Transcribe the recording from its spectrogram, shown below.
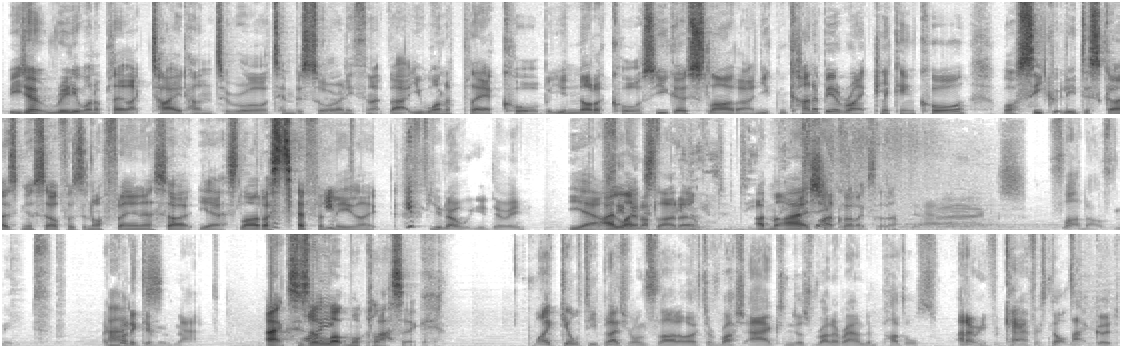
but you don't really want to play like Tide Hunter or Timbersaw or anything like that. You want to play a core, but you're not a core, so you go Slardar, and you can kind of be a right-clicking core while secretly disguising yourself as an offlaner. So yeah, Slardar's definitely like If you know what you're doing. yeah, I've I like Slardar. I'm, actually quite like Slardar. Yeah. Slardar's neat. I've got to give him that. Axe is a I- lot more classic. My guilty pleasure on Slardar is to rush Ags and just run around in puddles. I don't even care if it's not that good.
